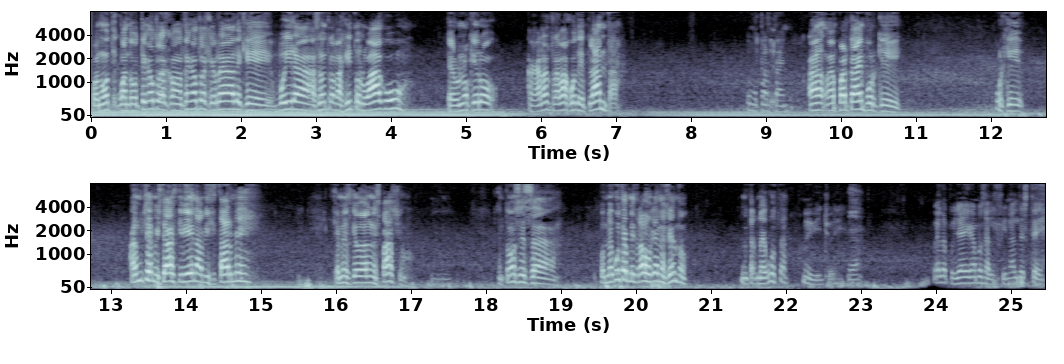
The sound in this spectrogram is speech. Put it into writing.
cuando, cuando, tenga otra, cuando tenga otra quebrada de que voy a ir a hacer un trabajito, lo hago, pero no quiero agarrar trabajo de planta. Como part-time. A- Aparte porque, porque hay muchas amistades que vienen a visitarme que me dar un espacio. Entonces, ah, pues me gusta mi trabajo que ando haciendo. Me gusta. Muy bien, Chori. Ya. Bueno, pues ya llegamos al final de este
